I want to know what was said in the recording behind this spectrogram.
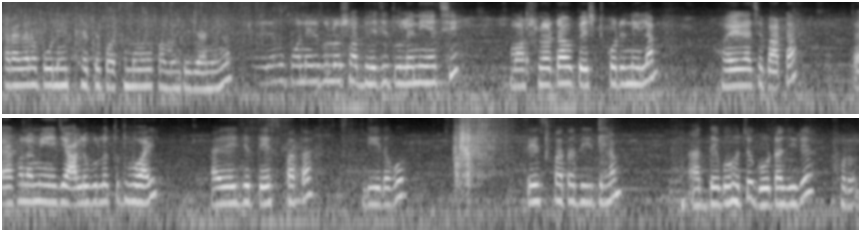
কারা কারা পনির খেতে পছন্দ করে কমেন্টে জানিও। দেখো, পনিরগুলো সব ভেজে তুলে নিয়েছি। মশলাটাও পেস্ট করে নিলাম। হয়ে গেছে বাটা। তা এখন আমি এই যে আলুগুলো তো ধোয়াই, আর এই যে তেজপাতা দিয়ে দেবো। তেজপাতা দিয়ে দিলাম। আর দেবো হচ্ছে গোটা জিরে ফোড়ন।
